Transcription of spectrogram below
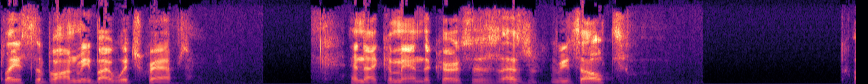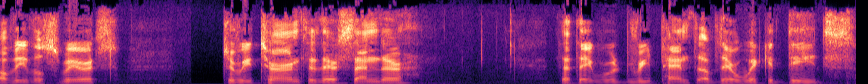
placed upon me by witchcraft. And I command the curses as a result of evil spirits to return to their sender, that they would repent of their wicked deeds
